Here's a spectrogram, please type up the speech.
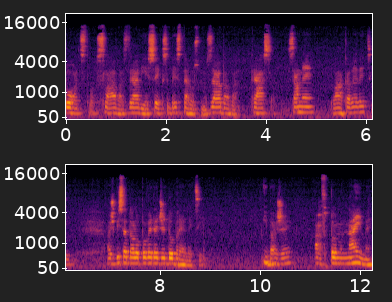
bohatstvo, sláva, zdravie, sex, bezstarostnosť, zábava, krása, samé lákavé veci. Až by sa dalo povedať, že dobré veci. Ibaže, a v tom najmä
